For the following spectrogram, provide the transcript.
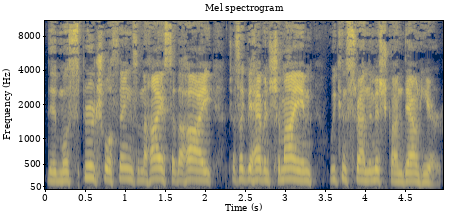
the most spiritual things in the highest of the high, just like they have in Shemayim. We can surround the Mishkan down here.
